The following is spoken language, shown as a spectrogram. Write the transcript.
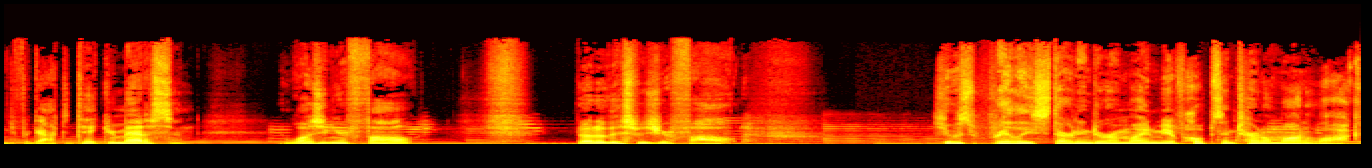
You forgot to take your medicine. It wasn't your fault. None of this was your fault. He was really starting to remind me of Hope's internal monologue.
